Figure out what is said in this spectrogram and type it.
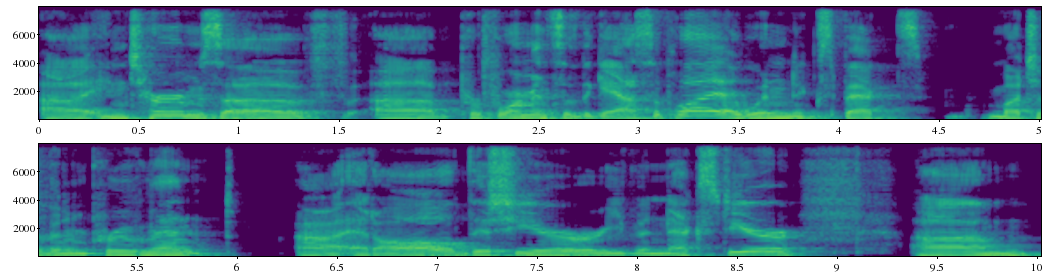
Uh, in terms of uh, performance of the gas supply, I wouldn't expect much of an improvement uh, at all this year or even next year. Um,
